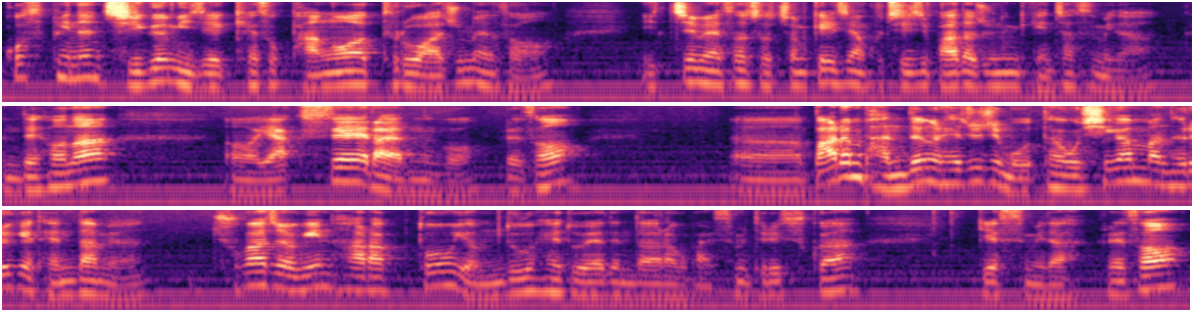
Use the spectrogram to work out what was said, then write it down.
코스피는 지금 이제 계속 방어 들어와 주면서 이쯤에서 저점 깨지 않고 지지 받아주는 게 괜찮습니다. 근데 허나 어, 약세라는 거 그래서 어, 빠른 반등을 해주지 못하고 시간만 흐르게 된다면 추가적인 하락도 염두해 둬야 된다라고 말씀을 드릴 수가 있겠습니다. 그래서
